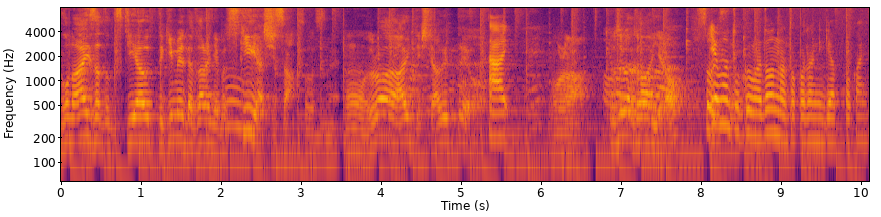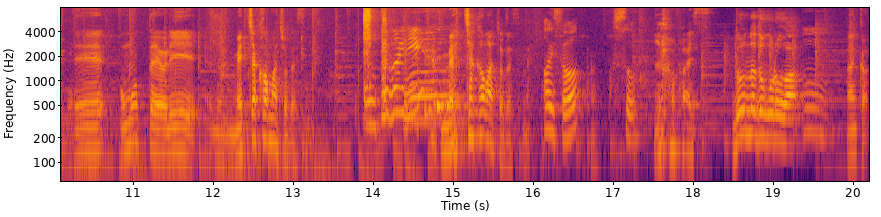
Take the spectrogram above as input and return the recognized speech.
この愛さと付き合うって決めたからにやっぱ好きやしさ、そうですね。うん、それは相手してあげてよ。はい。ほらそれは可愛いやろ？そうです、ね。大和くんはどんなところにギャップを感じてる？えー、思ったよりめっちゃカマチョですね。お互いに？めっちゃカマチョですね。あいさ？そ？う。やばいっす。どんなところが、なんか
